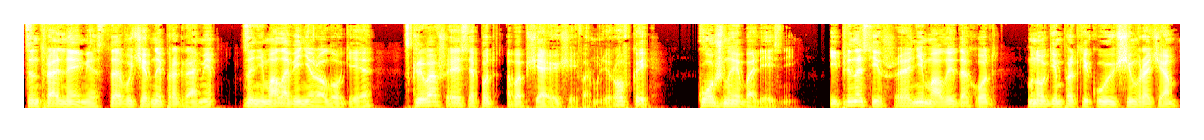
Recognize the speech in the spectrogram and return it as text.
Центральное место в учебной программе занимала венерология – скрывавшаяся под обобщающей формулировкой «кожные болезни» и приносившая немалый доход многим практикующим врачам.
